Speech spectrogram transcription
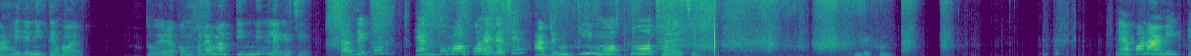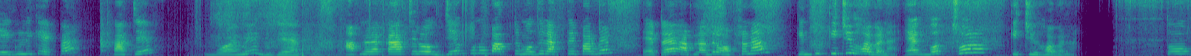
বাহিরে নিতে হয়। তো এরকম করে আমার তিন দিন লেগেছে। তা দেখুন, একদম অল্প হয়ে গেছে। আর দেখুন কি মচমচ হয়েছে। দেখুন। এখন আমি এগুলিকে একটা কাচের বয়ামে ঢুকে রাখব আপনারা কাচের হোক, যে কোনো পাত্রের মধ্যে রাখতে পারবেন। এটা আপনাদের অপশনাল কিন্তু কিছুই হবে না। এক বছর কিছুই হবে না। তো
